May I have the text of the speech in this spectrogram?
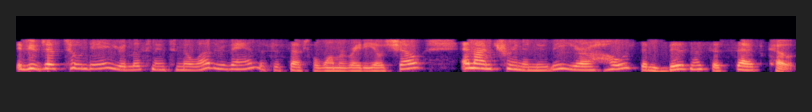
If you've just tuned in, you're listening to no other than the Successful Woman Radio Show. And I'm Trina Newby, your host and business success coach.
